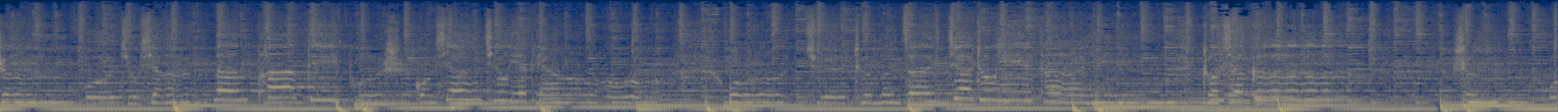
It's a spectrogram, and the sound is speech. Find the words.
生活就像难爬的坡，时光像秋叶飘落，我却沉闷在家中一榻一窗相隔。生活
